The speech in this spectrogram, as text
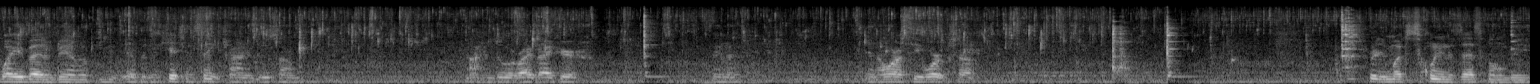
Way better than being if it's a kitchen sink trying to do something. I can do it right back here in the uh, in the RC workshop. It's pretty much as clean as that's gonna be.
